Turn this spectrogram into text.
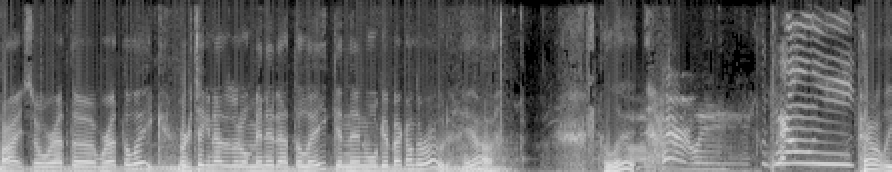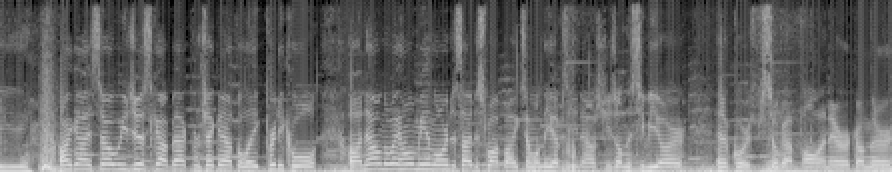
All right, so we're at the we're at the lake. We're gonna take another little minute at the lake, and then we'll get back on the road. Yeah, lit. Apparently. Apparently. All right, guys, so we just got back from checking out the lake. Pretty cool. Uh, now on the way home, me and Lauren decided to swap bikes. I'm on the FZ now. She's on the CBR. And of course, we still got Paul and Eric on their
